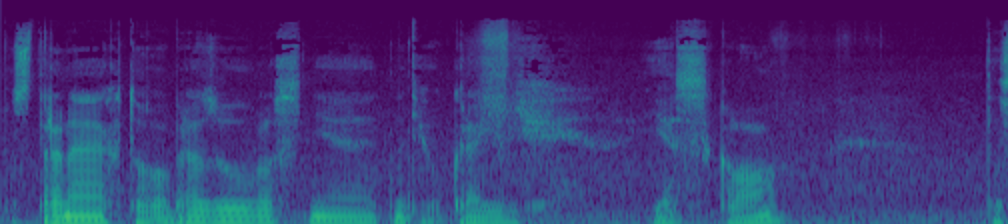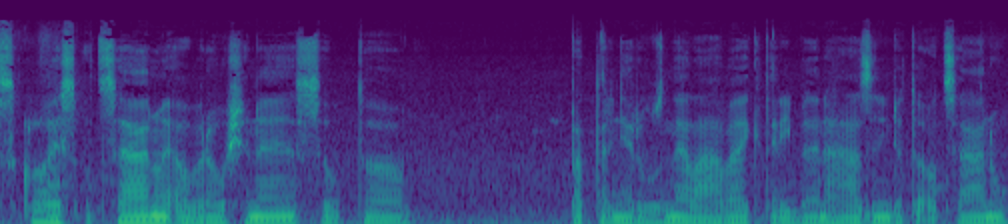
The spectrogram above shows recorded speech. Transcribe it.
po stranách toho obrazu vlastně na těch okrajích je sklo. To sklo je z oceánu, je obroušené, jsou to patrně různé láve, které byly naházeny do toho oceánu.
